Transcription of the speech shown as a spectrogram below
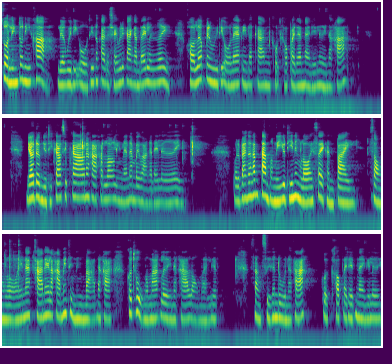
ส่วนลิงก์ตัวนี้ค่ะ เลือกวิดีโอที่ต้องการจะใช้บริการกันได้เลย ขอเลือกเป็นวิดีโอแรกนี้ละกันกดเข้าไปด้านในได้เลยนะคะ ยอดเดิมอยู่ที่ 99 นะคะ คัดลอกลิงก์และนำไปวางกันได้เลยบริบาลก็ขั้นต่ำตรงนี้อยู่ที่ 100 ใส่กันไป 200 นะคะ ในราคาไม่ถึง 1 บาทนะคะ ก็ถูกมามากเลยนะคะ ลองมาเลือกสั่งซื้อกันดูนะคะ กดเข้าไปด้านในได้เลย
